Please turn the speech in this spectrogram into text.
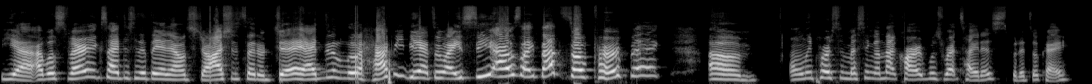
yeah, I was very excited to see that they announced Josh instead of Jay. I did a little happy dance when I see. I was like, that's so perfect. Um, only person missing on that card was Rhett Titus, but it's okay.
